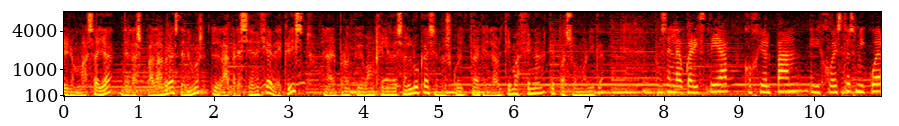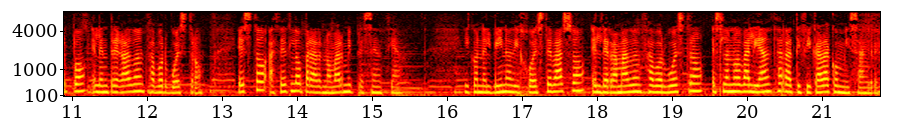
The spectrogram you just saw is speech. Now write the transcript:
Pero más allá de las palabras tenemos la presencia de Cristo. En el propio Evangelio de San Lucas se nos cuenta que en la última cena, ¿qué pasó, Mónica? Pues en la Eucaristía cogió el pan y dijo, esto es mi cuerpo, el entregado en favor vuestro. Esto hacedlo para renovar mi presencia. Y con el vino dijo, este vaso, el derramado en favor vuestro, es la nueva alianza ratificada con mi sangre.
